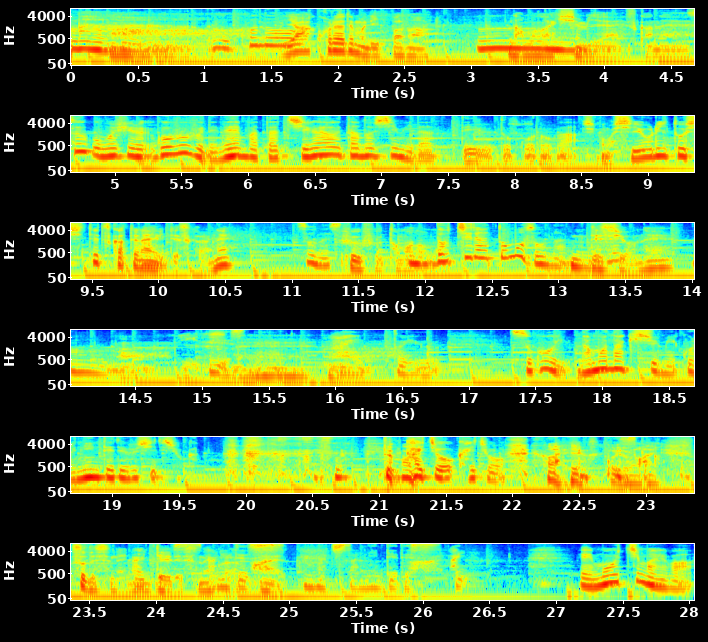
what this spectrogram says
まあ、でもこのいやこれはでも立派なうん名もなき趣味じゃないですかねすごく面白い。ご夫婦でね、また違う楽しみだっていうところが。しかもしおりとして使ってないですからね、そうなんです。夫婦ともどもどちらともそうなんです、ね。ですよね、うん。うん、いいですねね。うんはい、という。すごい名もなき趣味、これ認定でよろしいでしょうか。会長、会長。はい、これは、はい、そうですね、認定ですね。認定です。みなちさん認定です。はい。えーもう一枚は、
